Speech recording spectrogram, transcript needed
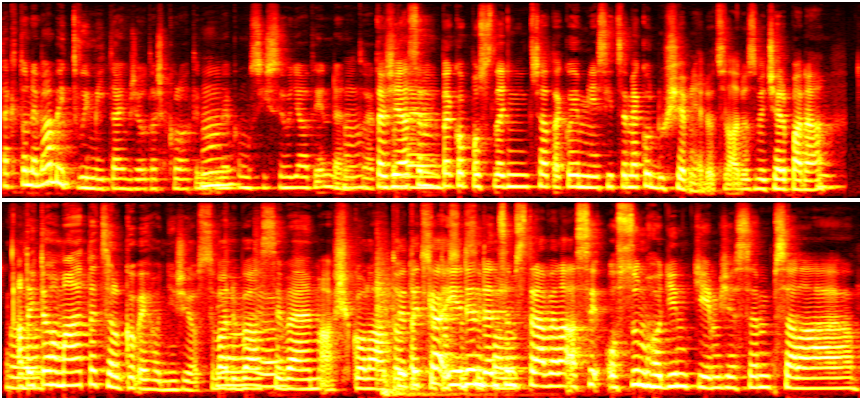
Tak to nemá být tvůj me time, že jo, ta škola. Ty Hmm. jako musíš si ho dělat jinde. No, Hmm. to jako Takže já tohle jsem je- jako poslední třeba takovým měsícem jako duševně docela dost vyčerpaná. Hmm. A teď toho máte celkově hodně, že jo? Svatba, Jo, jo. si vem a škola a to, To tak teďka se to jeden den sesypalo. jsem strávila asi 8 hodin tím, že jsem psala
